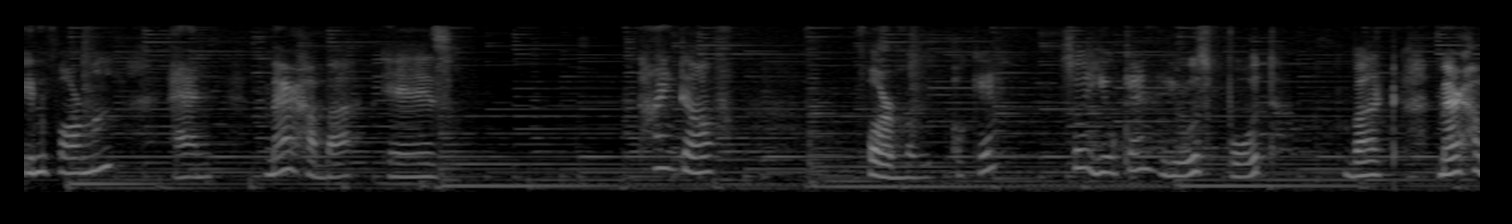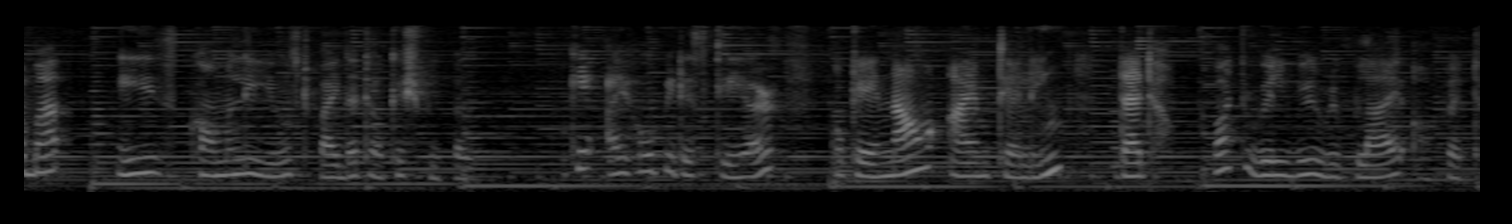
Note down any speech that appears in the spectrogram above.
informal and merhaba is kind of formal okay? So you can use both but merhaba is commonly used by the turkish people okay? I hope it is clear. Okay now i am telling that what will be reply of it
